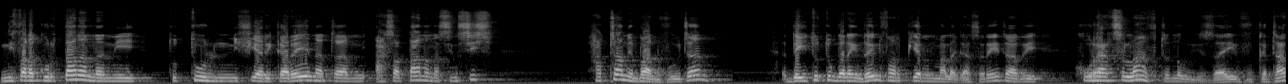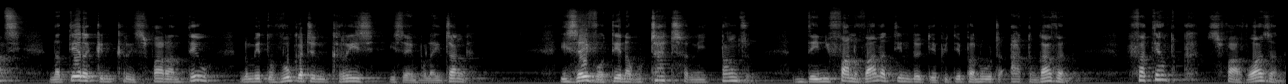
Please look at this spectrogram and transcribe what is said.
ny fanakorontanana ny tontolon'ny fiarikarena hatramin'ny asa tanana sy ny sisa hatrany ambanivohitra any dia hitotongana indray ny fari-piainan'ny Malagasy rehetra ary ho ratsy lavitra noho izay voka-dratsy nateraky ny krizy farany teo no mety ho vokatry ny krizy izay mbola hitranga. Izay vao tena ho tratra ny tanjona dia ny fanovana tian'ireo députés mpanohitra hahatongavany, fatiantoka sy fahavoazana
